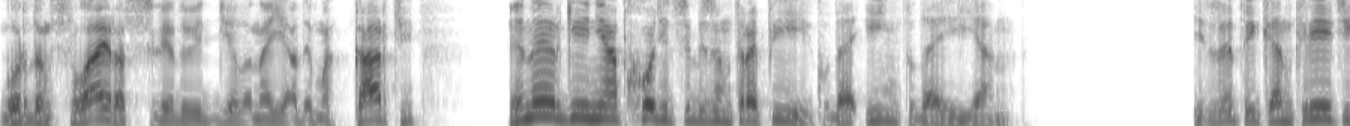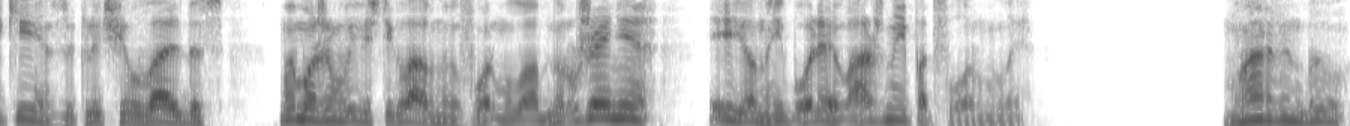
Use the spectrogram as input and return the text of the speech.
Гордон Слай расследует дело наяды Маккарти. Энергия не обходится без энтропии. Куда инь, туда и ян. Из этой конкретики, заключил Вальдес, мы можем вывести главную формулу обнаружения и ее наиболее важные подформулы. Марвин был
